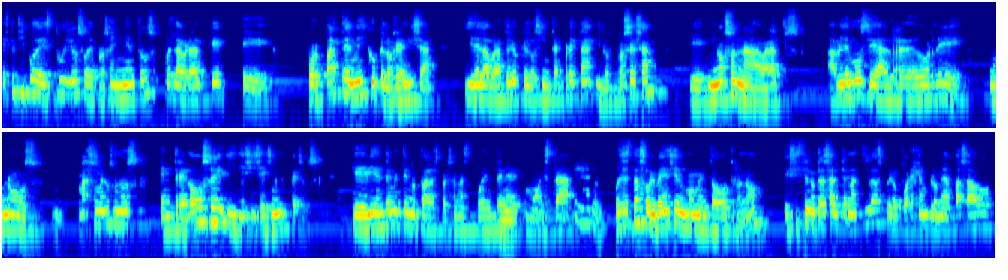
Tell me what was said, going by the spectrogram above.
este tipo de estudios o de procedimientos, pues la verdad que eh, por parte del médico que los realiza y del laboratorio que los interpreta y los procesa, eh, no son nada baratos. Hablemos de alrededor de unos, más o menos unos entre 12 y 16 mil pesos, que evidentemente no todas las personas pueden tener como esta, pues esta solvencia de un momento a otro, ¿no? Existen otras alternativas, pero por ejemplo me ha pasado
